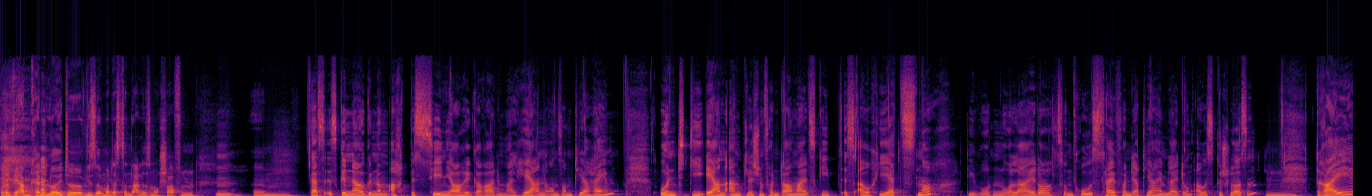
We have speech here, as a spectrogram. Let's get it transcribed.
oder, wir haben keine Leute, wie soll man das dann alles noch schaffen? Hm. Ähm. Das ist genau genommen acht bis zehn Jahre gerade mal her in unserem Tierheim. Und die Ehrenamtlichen von damals gibt es auch jetzt noch. Die wurden nur leider zum Großteil von der Tierheimleitung ausgeschlossen. Mhm. Drei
